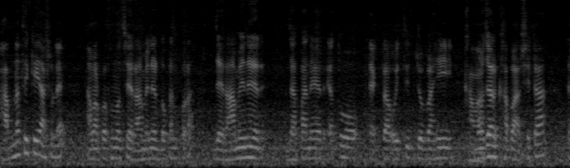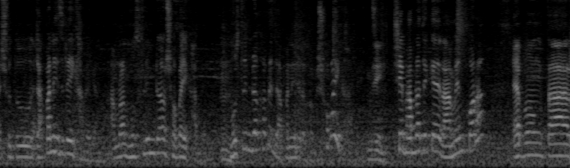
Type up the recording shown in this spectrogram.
ভাবনা থেকে আসলে আমার প্রথম হচ্ছে রামেনের দোকান করা। যে রামেনের জাপানের এত একটা ঐতিহ্যবাহী মজার খাবার সেটা শুধু জাপানিজরাই খাবে কেন? আমরা মুসলিমরাও সবাই খাবে। হুম। মুসলিমরাও খাবে জাপানিজরা খাবে সবাই খাবে। জি। সে ভাবনা থেকে রামেন করা এবং তার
